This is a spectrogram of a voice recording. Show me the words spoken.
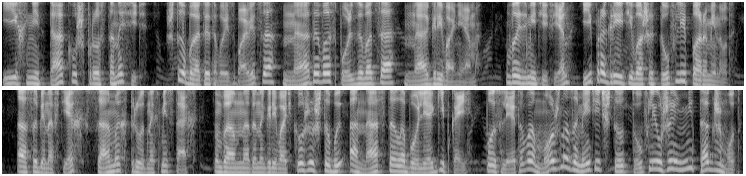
и их не так уж просто носить. Чтобы от этого избавиться, надо воспользоваться нагреванием. Возьмите фен и прогрейте ваши туфли пару минут особенно в тех самых трудных местах. Вам надо нагревать кожу, чтобы она стала более гибкой. После этого можно заметить, что туфли уже не так жмут.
